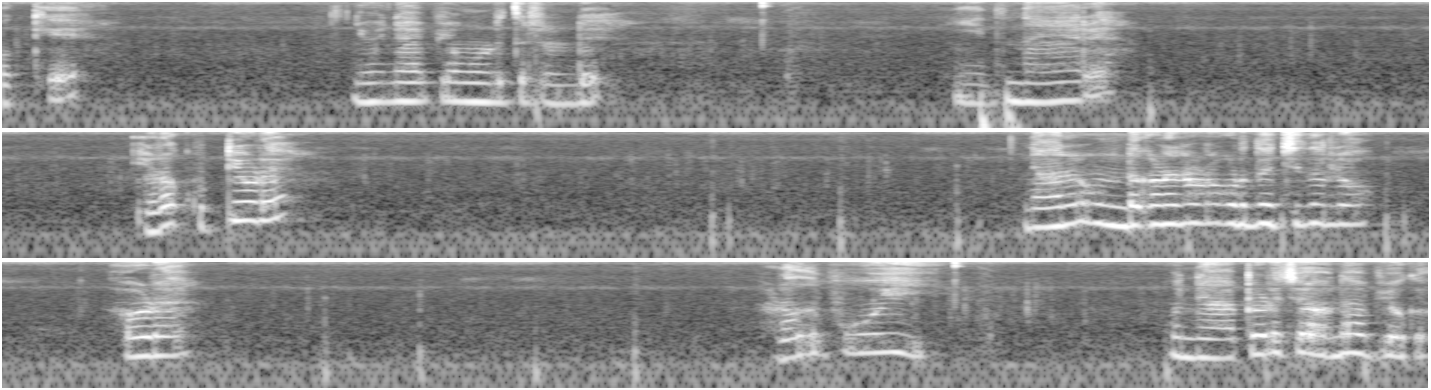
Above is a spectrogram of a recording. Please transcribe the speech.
okay new nappy നമ്മൾ എടുത്തിട്ടുണ്ട്. ഇത് നേരെ എടാ കുട്ടിയോടെ ഞാൻ ഉണ്ടക്കണനോട് കൊടുത്ത് വെച്ചിരുന്നല്ലോ. അവിടെ. എടാ അത് പോയി. നാപ്പിയോടെ ചാവുന്ന നാപ്പിയൊക്കെ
